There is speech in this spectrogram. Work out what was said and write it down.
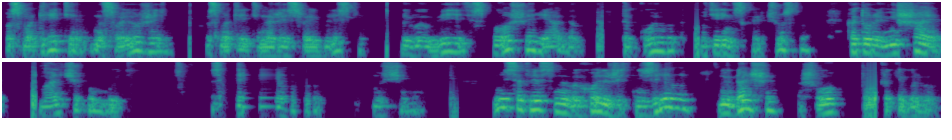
посмотрите на свою жизнь, посмотрите на жизнь своих близких, и вы увидите сплошь и рядом такое вот материнское чувство, которое мешает мальчику быть зрелым мужчиной. Ну и, соответственно, выходит жить незрелый, ну и дальше пошло, как я говорю,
